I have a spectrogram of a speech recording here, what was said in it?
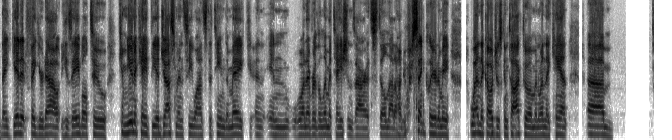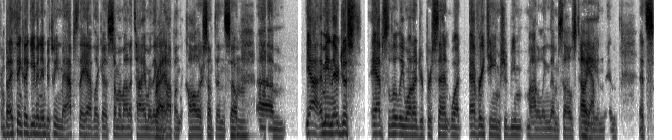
they get it figured out. He's able to communicate the adjustments he wants the team to make in, in whatever the limitations are. It's still not 100% clear to me when the coaches can talk to him and when they can't. Um, but I think like even in between maps, they have like a some amount of time where they Right. can hop on the call or something. So Mhm. um, yeah, I mean, they're just absolutely 100% what every team should be modeling themselves to Oh, be. yeah. And, and it's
